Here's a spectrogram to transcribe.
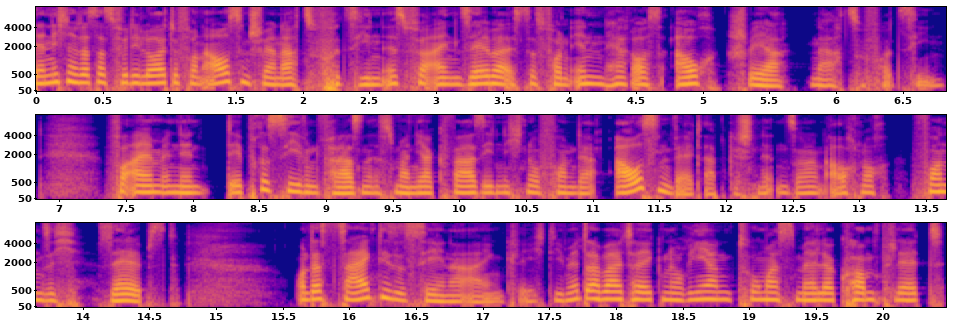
Denn nicht nur, dass das für die Leute von außen schwer nachzuvollziehen ist, für einen selber ist das von innen heraus auch schwer nachzuvollziehen. Vor allem in den depressiven Phasen ist man ja quasi nicht nur von der Außenwelt abgeschnitten, sondern auch noch von sich selbst. Und das zeigt diese Szene eigentlich. Die Mitarbeiter ignorieren Thomas Melle komplett.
